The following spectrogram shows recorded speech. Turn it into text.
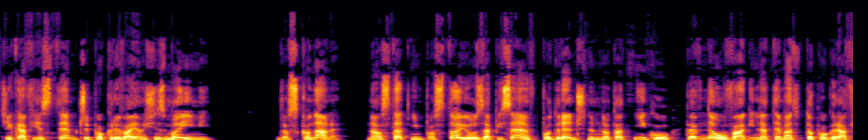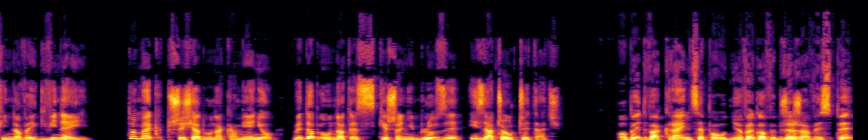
Ciekaw jestem, czy pokrywają się z moimi. Doskonale. Na ostatnim postoju zapisałem w podręcznym notatniku pewne uwagi na temat topografii Nowej Gwinei. Tomek przysiadł na kamieniu, wydobył notes z kieszeni bluzy i zaczął czytać. Obydwa krańce południowego wybrzeża wyspy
